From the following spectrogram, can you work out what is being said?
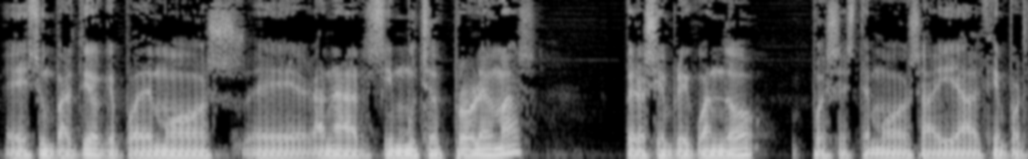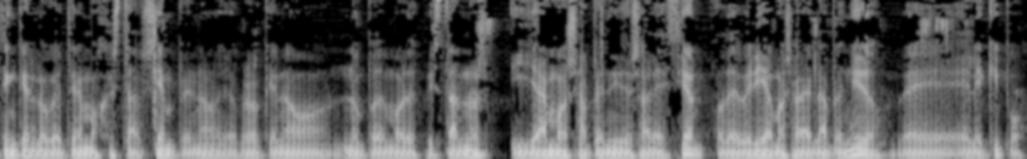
Es un partido que podemos eh, ganar sin muchos problemas, pero siempre y cuando pues estemos ahí al 100%, que es lo que tenemos que estar siempre, ¿no? Yo creo que no, no podemos despistarnos y ya hemos aprendido esa lección, o deberíamos haberla aprendido, el equipo.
